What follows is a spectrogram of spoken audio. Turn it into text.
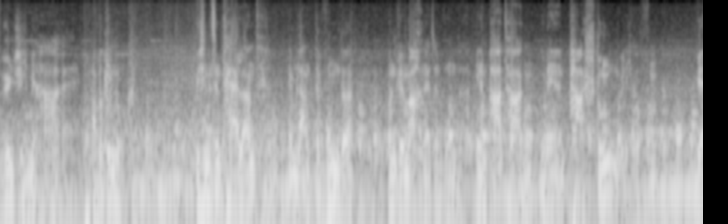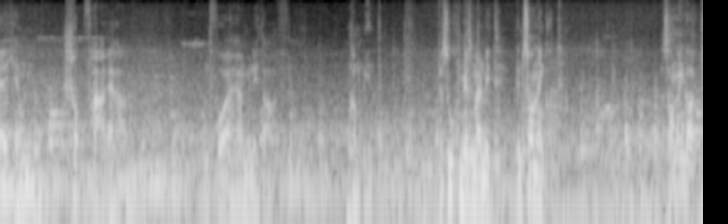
wünsche ich mir Haare. Aber genug. Wir sind jetzt in Thailand, dem Land der Wunder und wir machen jetzt ein Wunder. In ein paar Tagen oder in ein paar Stunden, will ich hoffen, werde ich einen Schopf Haare haben. Vorher hören wir nicht auf. Kommt mit. Versuchen wir es mal mit dem Sonnengott. Sonnengott,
